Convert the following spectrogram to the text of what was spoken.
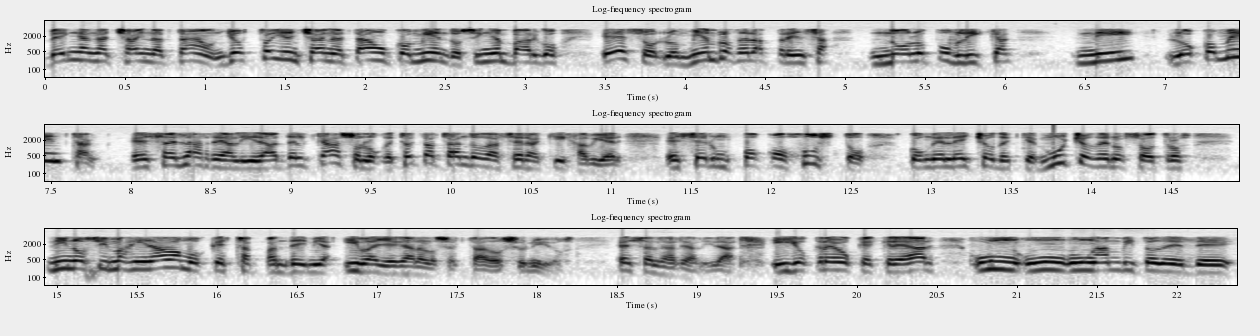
vengan a Chinatown. Yo estoy en Chinatown comiendo, sin embargo, eso los miembros de la prensa no lo publican ni lo comentan. Esa es la realidad del caso. Lo que estoy tratando de hacer aquí, Javier, es ser un poco justo con el hecho de que muchos de nosotros ni nos imaginábamos que esta pandemia iba a llegar a los Estados Unidos. Esa es la realidad. Y yo creo que crear un, ámbito de,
